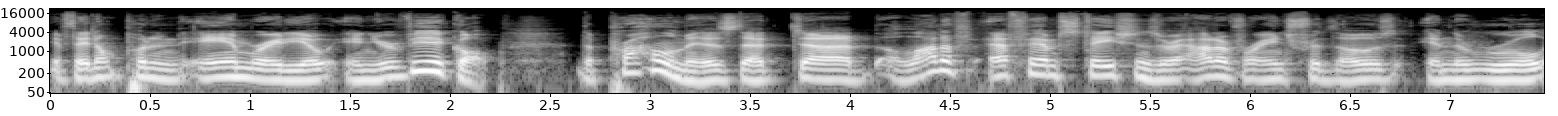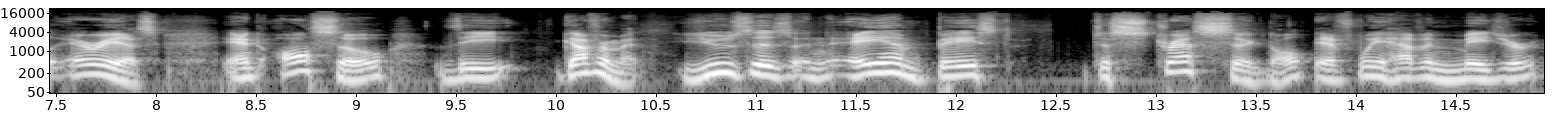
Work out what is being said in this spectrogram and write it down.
if they don't put an AM radio in your vehicle. The problem is that uh, a lot of FM stations are out of range for those in the rural areas. And also, the government uses an AM based distress signal if we have a major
